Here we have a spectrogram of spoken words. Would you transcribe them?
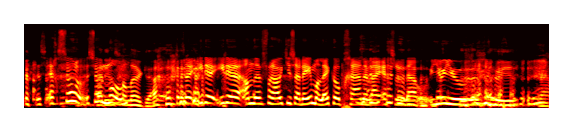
Dat is echt zo, zo Ja, die was wel leuk, ja. Zo, ieder, ieder ander vrouwtje zou er helemaal lekker op gaan. En wij echt zo, nou, joejoe. Ja.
